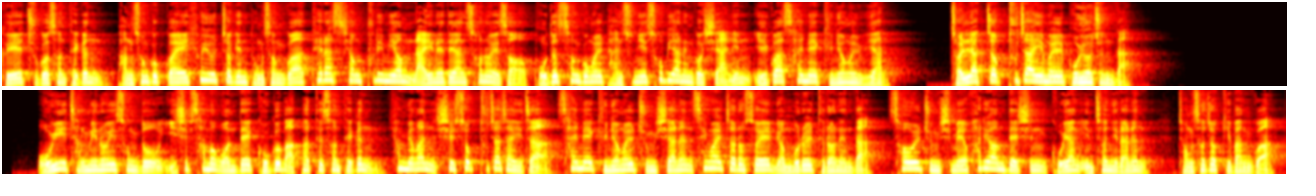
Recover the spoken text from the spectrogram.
그의 주거 선택은 방송국과의 효율적인 동선과 테라스형 프리미엄 라인에 대한 선호에서 보듯 성공을 단순히 소비하는 것이 아닌 일과 삶의 균형을 위한 전략적 투자임을 보여준다. 5위 장민호의 송도 23억 원대 고급 아파트 선택은 현명한 실속 투자자이자 삶의 균형을 중시하는 생활자로서의 면모를 드러낸다. 서울 중심의 화려함 대신 고향 인천이라는 정서적 기반과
